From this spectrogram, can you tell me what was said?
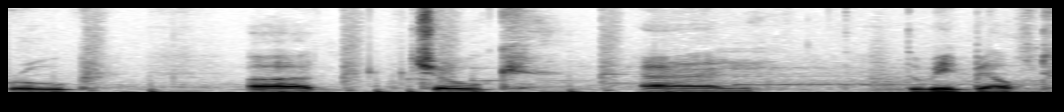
rope uh, choke and the weight belt.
